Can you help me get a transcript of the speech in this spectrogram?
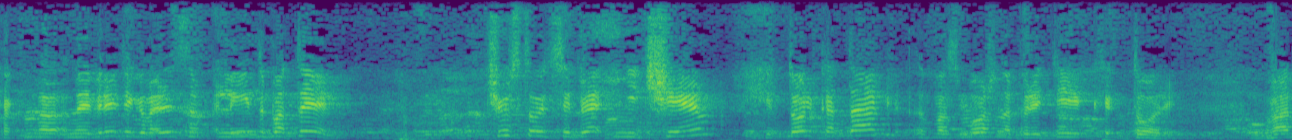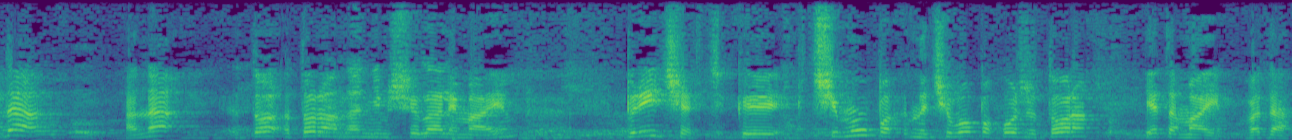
Как на, на иврите говорится, лидбатель чувствовать себя ничем, и только так возможно прийти к Торе. Вода, она, то, Тора она не мшила лимаем, притча, к, к чему, на чего похожа Тора, это маем, вода.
